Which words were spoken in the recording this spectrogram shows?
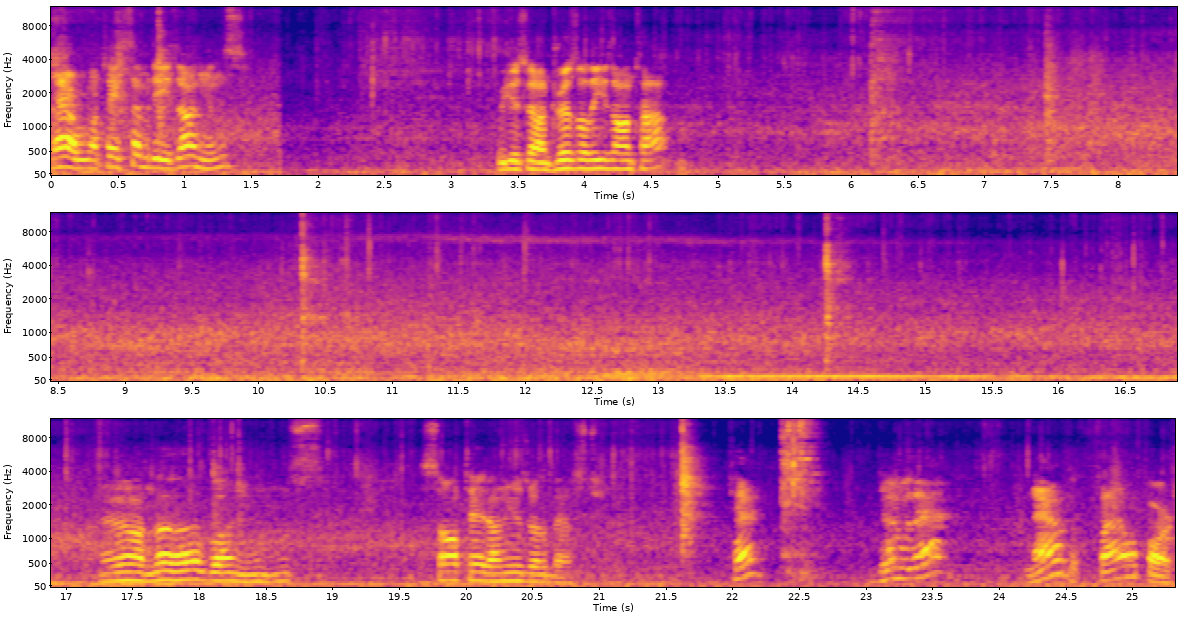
now we're to take some of these onions. We're just to drizzle these on top. I love onions. Sauteed onions are the best. Okay, done with that. Now the final part.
